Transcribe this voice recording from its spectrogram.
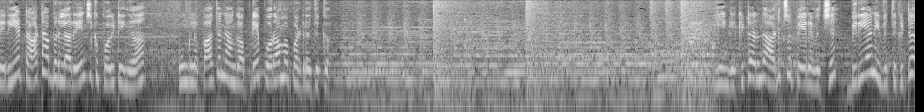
பெரிய டாடா பிர்லா ரேஞ்சுக்கு போயிட்டீங்க. உங்களை பார்த்து நாங்க அப்படியே பொறாமப்படுறதுக்கு. எங்க கிட்ட இருந்து அடிச்ச பேரை வச்சு பிரியாணி வித்துக்கிட்டு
